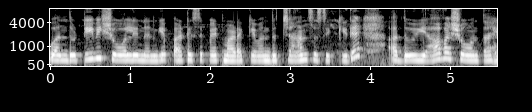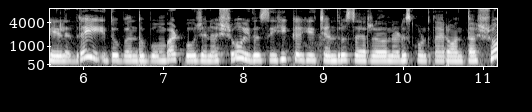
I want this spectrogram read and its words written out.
ಒಂದು ಟಿ ವಿ ಶೋ ಅಲ್ಲಿ ನನಗೆ ಪಾರ್ಟಿಸಿಪೇಟ್ ಮಾಡೋಕ್ಕೆ ಒಂದು ಚಾನ್ಸ್ ಸಿಕ್ಕಿದೆ. ಅದು ಯಾವ ಶೋ ಅಂತ ಹೇಳಿದ್ರೆ, ಇದು ಬಂದು ಬೊಂಬಾಟ್ ಭೋಜನ ಶೋ ಇದು ಸಿಹಿ ಕಹಿ ಚಂದ್ರು ಸರ್ ನಡೆಸ್ಕೊಳ್ತಾ ಇರೋವಂಥ ಶೋ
